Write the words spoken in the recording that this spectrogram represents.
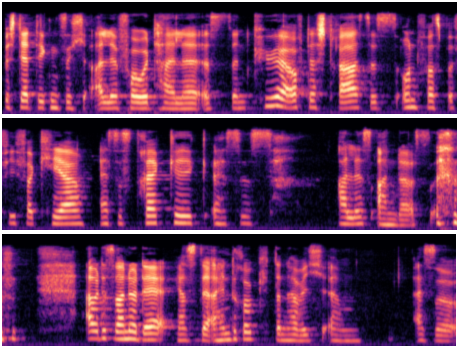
bestätigen sich alle Vorurteile, es sind Kühe auf der Straße, es ist unfassbar viel Verkehr, es ist dreckig, es ist alles anders. Aber das war nur der erste Eindruck. Dann habe ich, ähm, also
